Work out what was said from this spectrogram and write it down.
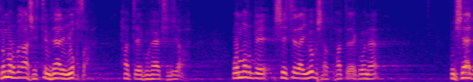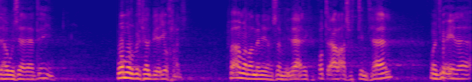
فمر برأس التمثال يقطع حتى يكون هيئة الشجرة ومر بستر يبسط حتى يكون وسادها وسادتين ومر بالكلب أن يخرج. فأمر النبي صلى الله عليه وسلم بذلك قطع رأس التمثال وجعل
